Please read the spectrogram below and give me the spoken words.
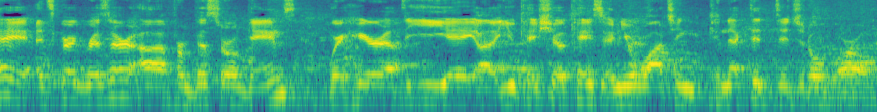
Hey, it's Greg Rizzer uh, from Visceral Games. We're here at the EA uh, UK Showcase and you're watching Connected Digital World.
